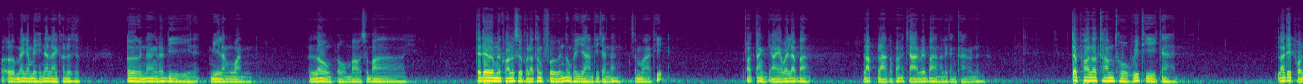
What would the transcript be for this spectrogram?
ว่าเออแม้ยังไม่เห็นอะไรก็รู้สึก เออนั่งแล้วดีเนี่ยมีรางวัล โล่งโปร่งเบาสบาย แต่เดิมในความรู้สึกของเราต้องฝืนต้องพยายามที่จะนั่งสมาธิ เพราะตั้งใจเอาไว้แล้วบ้าง รับปากกับพระอาจารย์ไว้บ้างอะไรต่างๆเหล่านั้น แต่พอเราทำถูกวิธีการเราได้ผล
